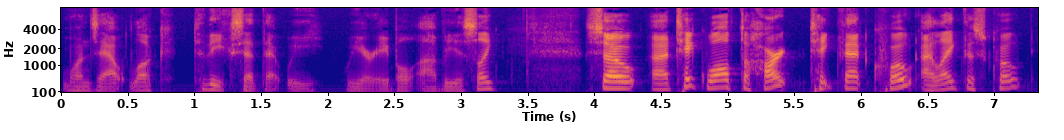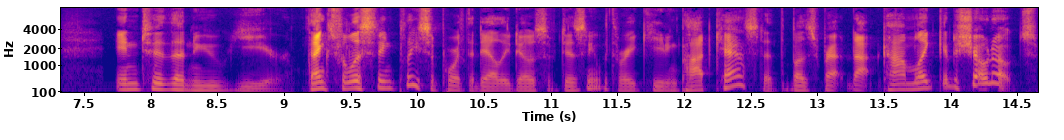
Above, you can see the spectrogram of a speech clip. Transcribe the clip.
one's outlook to the extent that we we are able, obviously. So uh, take Walt to heart. Take that quote. I like this quote into the new year. Thanks for listening. Please support the Daily Dose of Disney with Ray Keating podcast at the buzzsprout.com link in the show notes.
